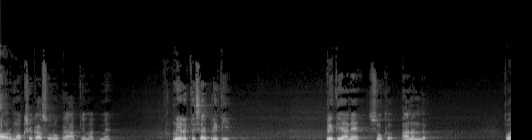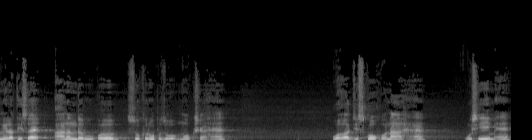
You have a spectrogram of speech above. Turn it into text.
और मोक्ष का स्वरूप है आपके मत में, निरतिशय प्रीति। प्रीति यानी सुख, आनंद। तो निरतिशय आनंद रूप सुख रूप जो मोक्ष है, वह जिसको होना है, उसी में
